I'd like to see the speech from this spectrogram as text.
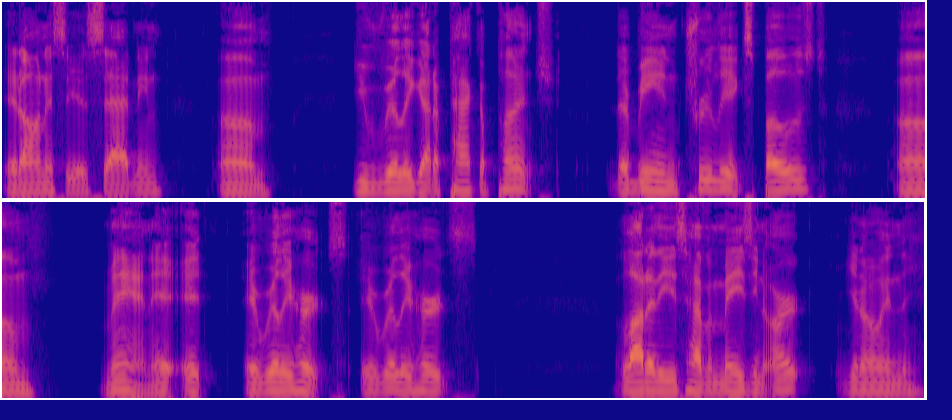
It honestly is saddening. Um, you really got to pack a punch. They're being truly exposed. Um, man, it, it it really hurts. It really hurts. A lot of these have amazing art, you know, and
